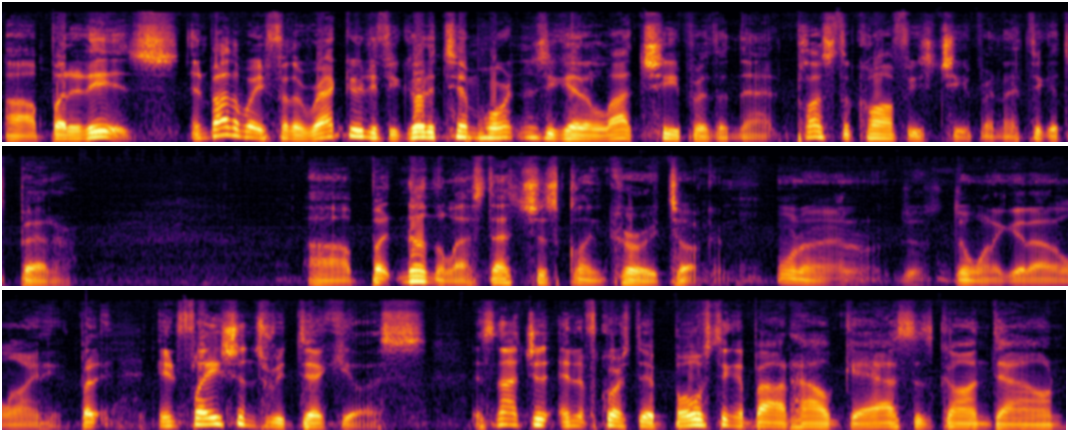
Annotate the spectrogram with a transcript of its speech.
Uh, but it is. And by the way, for the record, if you go to Tim Hortons, you get a lot cheaper than that. Plus, the coffee's cheaper, and I think it's better. Uh, but nonetheless, that's just Glenn Curry talking. Well, I don't, just don't want to get out of line here. But inflation's ridiculous. It's not just, and of course, they're boasting about how gas has gone down,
